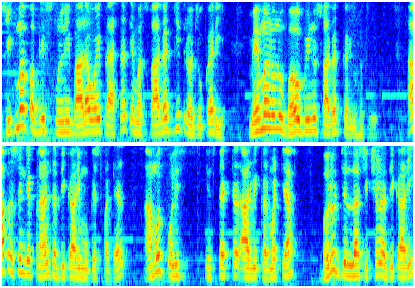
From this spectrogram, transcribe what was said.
સિગ્મા પબ્લિક સ્કૂલની બાળાઓએ પ્રાર્થના તેમજ સ્વાગત ગીત રજૂ કરી મહેમાનોનું ભાવભીનું સ્વાગત કર્યું હતું. આ પ્રસંગે પ્રાંત અધિકારી Mukesh Patel, Amod police inspector RV Karamtiya, Bharuch જિલ્લા શિક્ષણ અધિકારી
